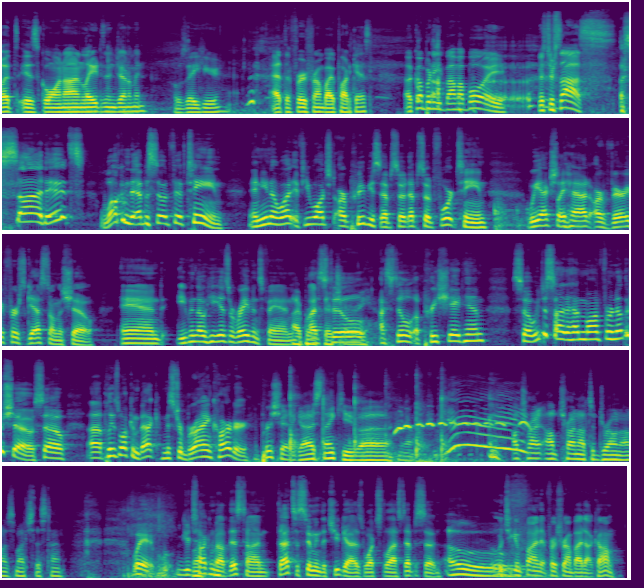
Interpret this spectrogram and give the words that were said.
What is going on, ladies and gentlemen? Jose here at the First Round Buy Podcast, accompanied by my boy, Mr. Sauce. Assad, it's welcome to episode 15. And you know what? If you watched our previous episode, episode 14, we actually had our very first guest on the show. And even though he is a Ravens fan, I broke their still cherry. I still appreciate him. So we decided to have him on for another show. So uh, please welcome back Mr. Brian Carter. Appreciate it, guys. Thank you. Uh, you know, I'll try. I'll try not to drone on as much this time. Wait, you're talking about this time. That's assuming that you guys watched the last episode, Oh, which you can find at firstroundbuy.com.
